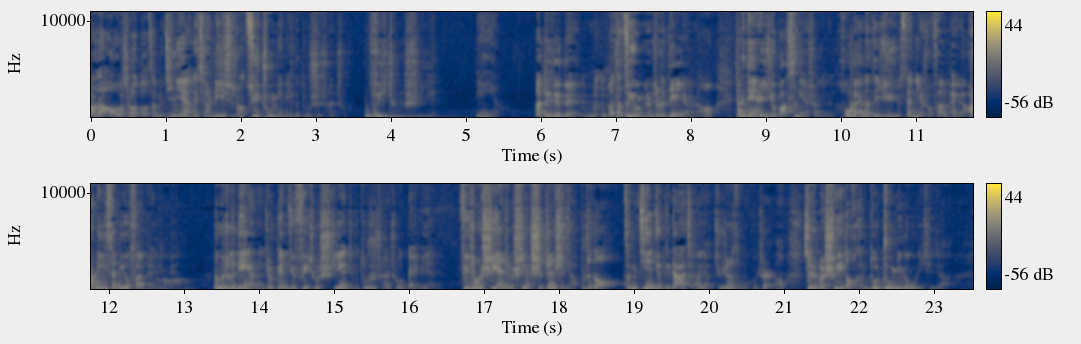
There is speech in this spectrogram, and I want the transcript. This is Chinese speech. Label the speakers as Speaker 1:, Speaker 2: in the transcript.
Speaker 1: Hello，大家好，我是老高，咱们今天啊来讲历史上最著名的一个都市传说——费城实验
Speaker 2: 电影
Speaker 1: 啊，对对对，啊，它最有名的就是电影啊。这个电影一九八四年上映的，后来呢，在一九九三年时候翻拍了，二零一三年又翻拍了一遍。那么这个电影呢，就是根据费城实验这个都市传说改编的。费城实验这个事情是真是假不知道，咱们今天就给大家讲讲究竟是怎么回事啊。这里边涉及到很多著名的物理学家，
